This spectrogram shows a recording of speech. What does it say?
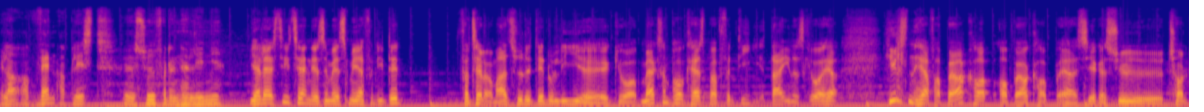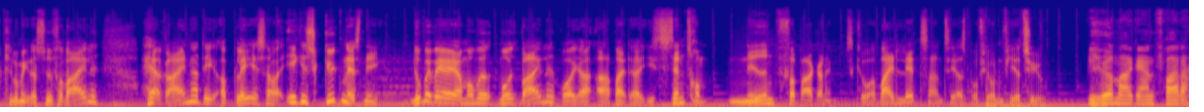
eller, og vand og blæst øh, syd for den her linje. Jeg lader os lige tage en sms mere, fordi det fortæller jo meget tydeligt det, du lige øh, gjorde opmærksom på, Kasper, fordi der er en, der skriver her. Hilsen her fra Børkop, og Børkop er cirka 7, 12 km syd for Vejle. Her regner det og blæser, og ikke skyggen af sne. Nu bevæger jeg mig mod, mod Vejle, hvor jeg arbejder i centrum, neden for bakkerne, skriver Vejlenseren til os på 1424. Vi hører meget gerne fra dig,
